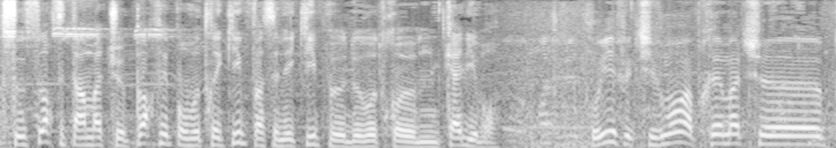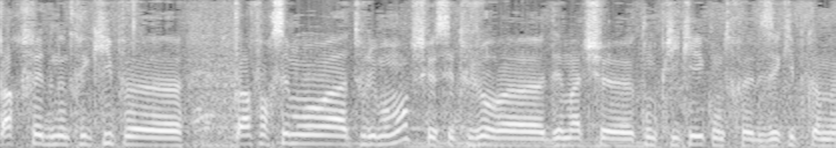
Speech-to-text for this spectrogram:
Ce soir, c'était un match parfait pour votre équipe face à une équipe de votre euh, calibre. Oui, effectivement, après match euh, parfait de notre équipe, euh, pas forcément à tous les moments, puisque c'est toujours euh, des matchs compliqués contre des équipes comme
